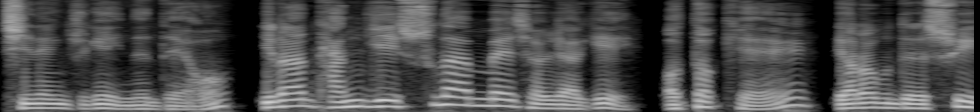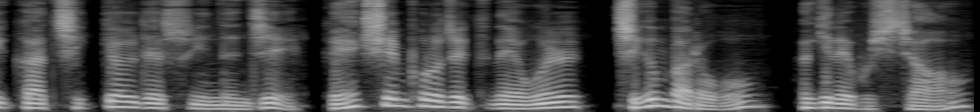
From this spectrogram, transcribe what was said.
진행 중에 있는데요. 이러한 단기 순환매 전략이 어떻게 여러분들의 수익과 직결될 수 있는지 그 핵심 프로젝트 내용을 지금 바로 확인해 보시죠.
